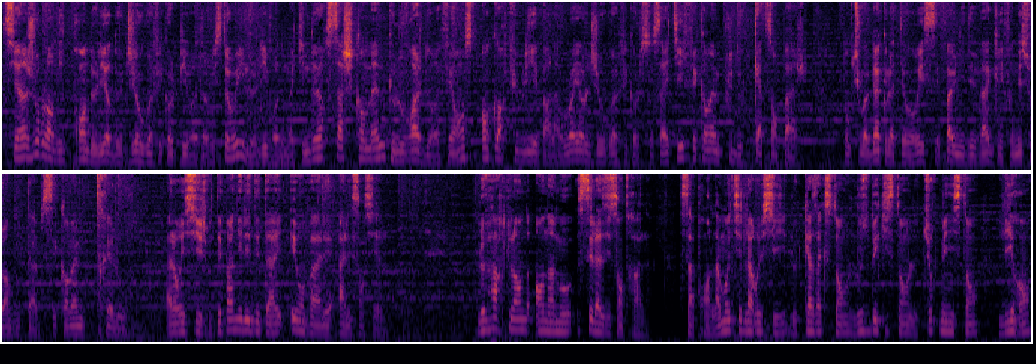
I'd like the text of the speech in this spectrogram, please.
Si un jour l'envie de prendre de lire The Geographical Pivotal History, le livre de Mackinder, sache quand même que l'ouvrage de référence, encore publié par la Royal Geographical Society, fait quand même plus de 400 pages. Donc tu vois bien que la théorie, c'est pas une idée vague griffonnée sur un bout de table, c'est quand même très lourd. Alors ici, je vais t'épargner les détails et on va aller à l'essentiel. Le Heartland, en un mot, c'est l'Asie centrale. Ça prend la moitié de la Russie, le Kazakhstan, l'Ouzbékistan, le Turkménistan, l'Iran,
